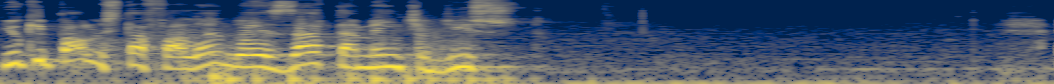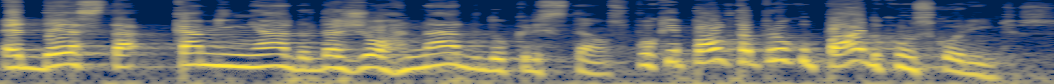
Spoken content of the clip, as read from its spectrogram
E o que Paulo está falando é exatamente disto. É desta caminhada, da jornada dos cristãos. Porque Paulo está preocupado com os coríntios.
